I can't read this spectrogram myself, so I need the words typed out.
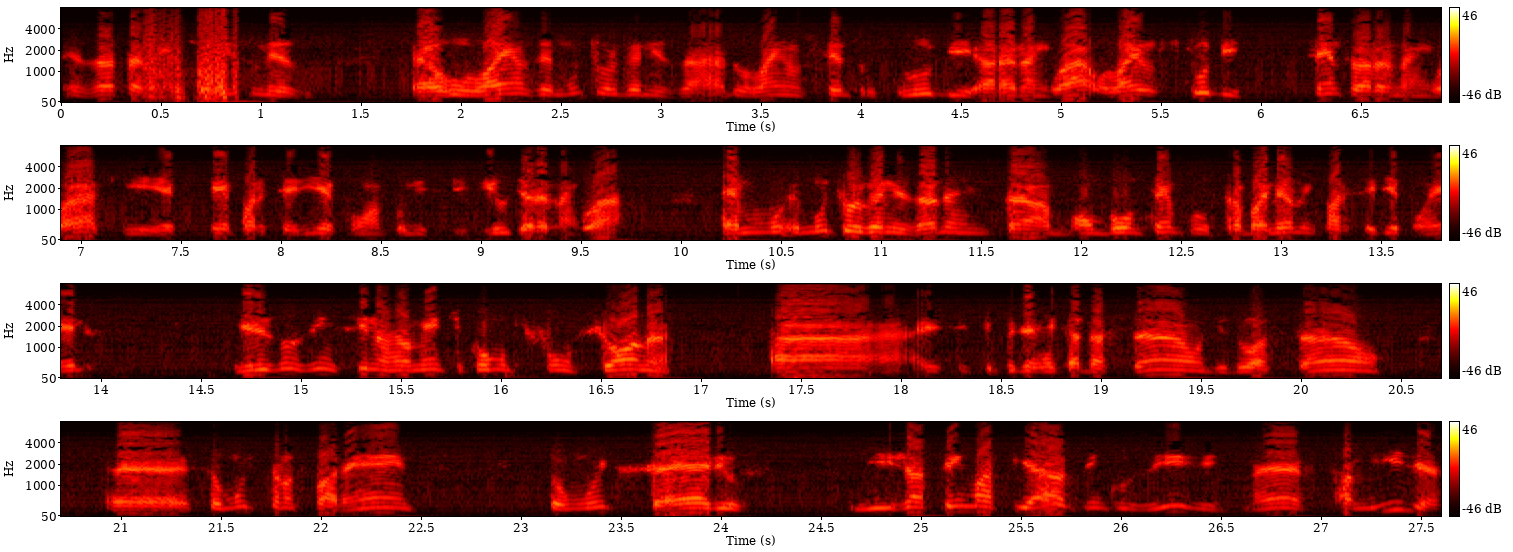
Exatamente, é isso mesmo. É, o Lions é muito organizado, o Lions Centro Clube Araranguá, o Lions Clube Centro Araranguá, que é, tem parceria com a Polícia Civil de Araranguá, é, é muito organizado, a gente está há um bom tempo trabalhando em parceria com eles, e eles nos ensinam realmente como que funciona ah, esse tipo de arrecadação, de doação, é, são muito transparentes, são muito sérios, e já tem mapeados, inclusive, né, famílias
